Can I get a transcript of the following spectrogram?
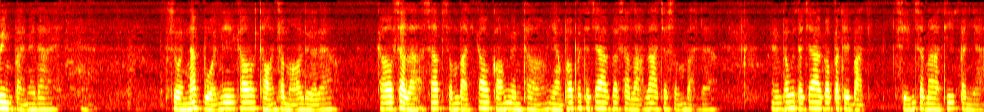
วิ่งไปไม่ได้ ส่วนนักบวชนี่เขาถอนสมอเรือแล้วเขาสละทรัพย์สมบัติเข้าของเงินทอง อย่างพระพุทธเจ้าก็สละราชสมบัติแล้วดังนั้นพระพุทธเจ้าก็ปฏิบัติศีลสมาธิปัญญา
